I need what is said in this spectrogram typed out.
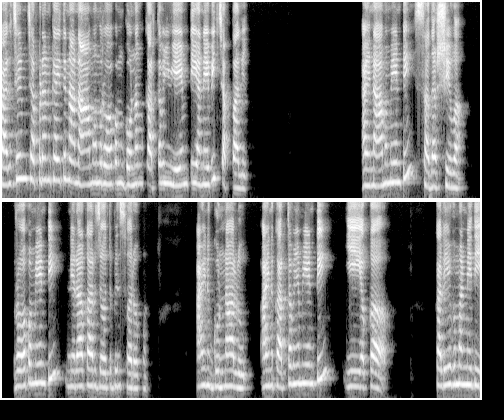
పరిచయం చెప్పడానికైతే నా నామం రూపం గుణం కర్తవ్యం ఏమిటి అనేవి చెప్పాలి. ఆయన నామం ఏంటి? సదాశివ. రూపం ఏంటి? నిరాకార జ్యోతిబిన్ స్వరూపం. ఆయన గుణాలు ఆయన కర్తవ్యం ఏంటి? ఈ యొక్క కలియుగం అనేది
